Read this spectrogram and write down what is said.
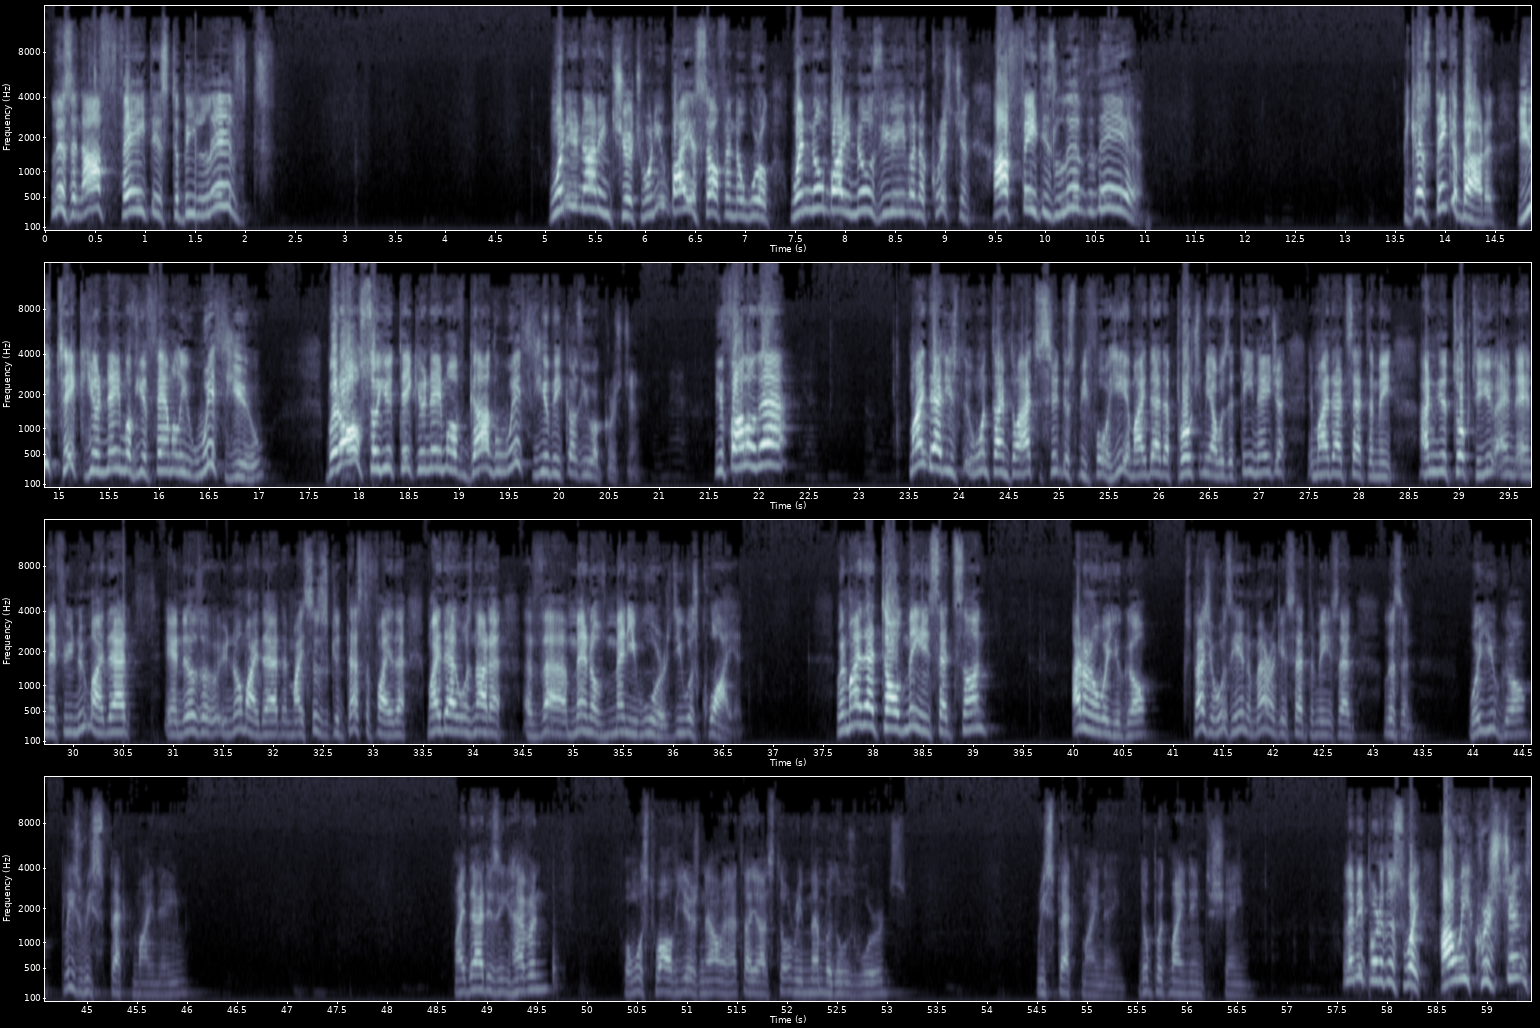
Listen, our faith is to be lived. When you're not in church, when you're by yourself in the world, when nobody knows you're even a Christian, our faith is lived there. Because think about it. You take your name of your family with you, but also you take your name of God with you because you're a Christian. You follow that? My dad used to, one time, I had to say this before here. My dad approached me. I was a teenager, and my dad said to me, I need to talk to you. And, and if you knew my dad, and those of you know my dad, and my sisters could testify that my dad was not a, a, man of many words. He was quiet. When my dad told me, he said, Son, I don't know where you go. Especially was he in America, he said to me, he said, Listen, where you go, please respect my name. My dad is in heaven for almost 12 years now, and I tell you, I still remember those words. Respect my name. Don't put my name to shame. Let me put it this way Are we Christians?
